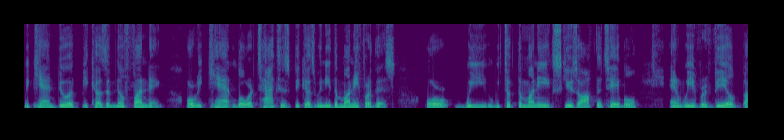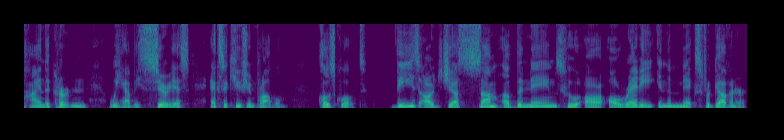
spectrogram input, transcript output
We can't do it because of no funding. Or we can't lower taxes because we need the money for this. Or we, we took the money excuse off the table and we've revealed behind the curtain we have a serious execution problem. Close quote. These are just some of the names who are already in the mix for governor.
